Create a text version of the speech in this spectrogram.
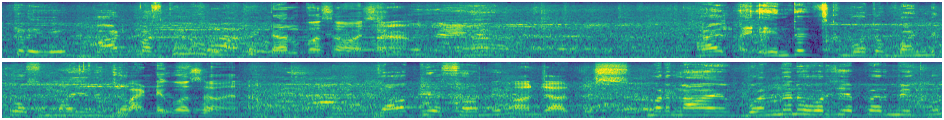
ఎక్కడ? ఏ బాటిల్ పెట్రోల్ కోసం వచ్చినాను. ఎంత తీసుకుపోతావు బండి కోసం బండి కోసమేనా? జాబ్ అవును జాబ్ చేస్తా. మరి నా బంధన ఎవరు చెప్పారు మీకు?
